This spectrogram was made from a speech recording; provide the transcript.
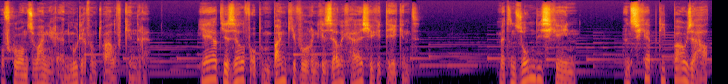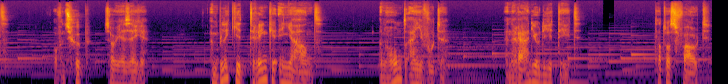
of gewoon zwanger en moeder van twaalf kinderen. Jij had jezelf op een bankje voor een gezellig huisje getekend. Met een zon die scheen, een schep die pauze had, of een schub zou jij zeggen, een blikje drinken in je hand, een hond aan je voeten en een radio die je deed. Dat was fout,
